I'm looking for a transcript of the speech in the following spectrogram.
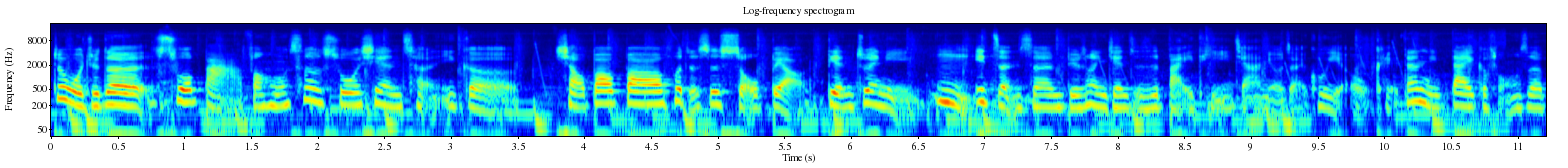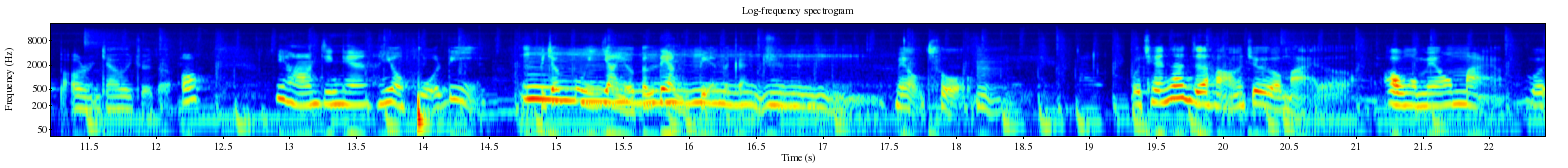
就我觉得说把粉红色缩线成一个小包包或者是手表，点缀你嗯一整身，嗯、比如说你今天只是白 T 加牛仔裤也 OK，但是你带一个粉红色包，人家会觉得哦，你好像今天很有活力，嗯、比较不一样，有个亮点的感觉，嗯，没有错，嗯。我前阵子好像就有买了。哦，我没有买，我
